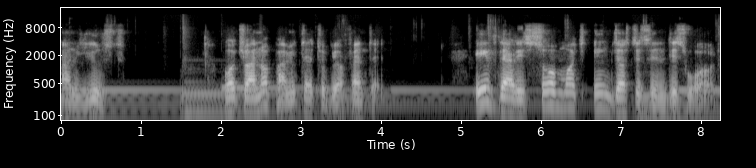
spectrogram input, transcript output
and used, but you are not permitted to be offended. If there is so much injustice in this world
